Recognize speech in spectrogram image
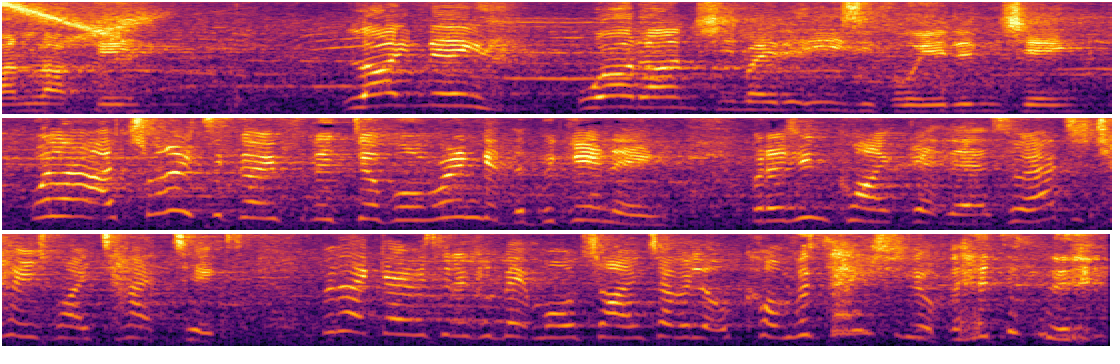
Unlucky. Lightning, well done. She made it easy for you, didn't she? Well, I, I tried to go for the double ring at the beginning, but I didn't quite get there, so I had to change my tactics. But that gave us a little bit more time to have a little conversation up there, didn't it?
